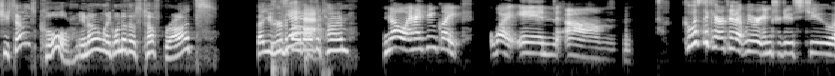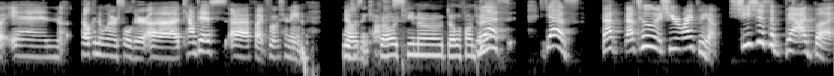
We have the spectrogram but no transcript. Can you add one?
she sounds cool, you know, like one of those tough broads that you heard yeah. about all the time. No, and I think like what in um who was the character that we were introduced to in Falcon and Winter Soldier? Uh Countess uh what was her name? No, was it wasn't Countess. Valentina Delafontaine? Yes. Yes. That that's who she reminds me of. She's just a bad butt.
